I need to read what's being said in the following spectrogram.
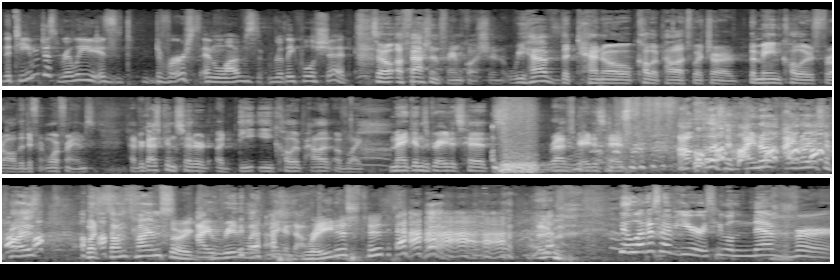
The team just really is diverse and loves really cool shit. So a fashion frame question. We have the Tenno color palettes, which are the main colors for all the different warframes. Have you guys considered a DE color palette of like Megan's greatest hits, Reb's greatest hits? Uh, listen, I know, I know you're surprised, but sometimes Sorry. I really like Megan's outfit. Greatest hits? He'll let us have ears. He will never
